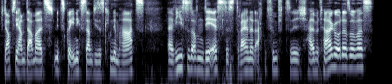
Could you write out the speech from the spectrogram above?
Ich glaube, sie haben damals mit Square Enix zusammen dieses Kingdom Hearts, äh, wie hieß das auf dem DS, das 358 halbe Tage oder sowas?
